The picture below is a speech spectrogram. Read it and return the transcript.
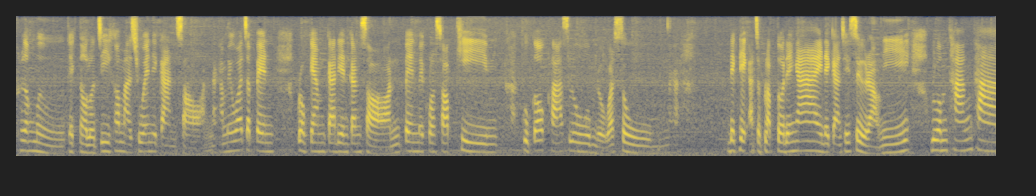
เครื่องมือเทคโนโลยีเข้ามาช่วยในการสอนนะคะไม่ว่าจะเป็นโปรแกรมการเรียนการสอน เป็น Microsoft Teams Google Classroom หรือว่า Zoom นะคะ เด็กๆ อาจจะปรับตัวได้ง่ายในการใช้สื่อเหล่านี้ รวมทั้งทาง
